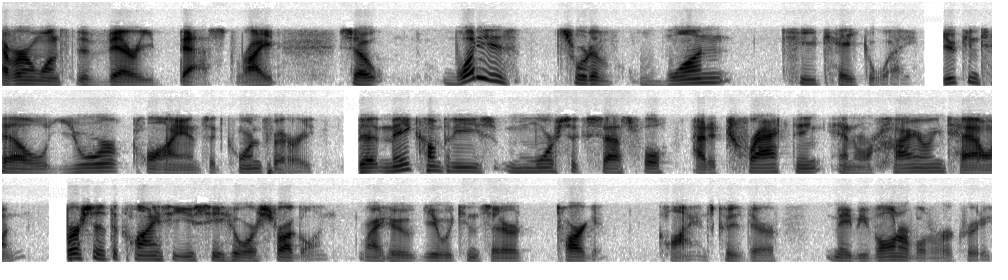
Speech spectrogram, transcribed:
Everyone wants the very best, right? So, what is sort of one key takeaway you can tell your clients at Korn Ferry that make companies more successful at attracting and or hiring talent versus the clients that you see who are struggling, right? Who you would consider target clients because they're maybe vulnerable to recruiting.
